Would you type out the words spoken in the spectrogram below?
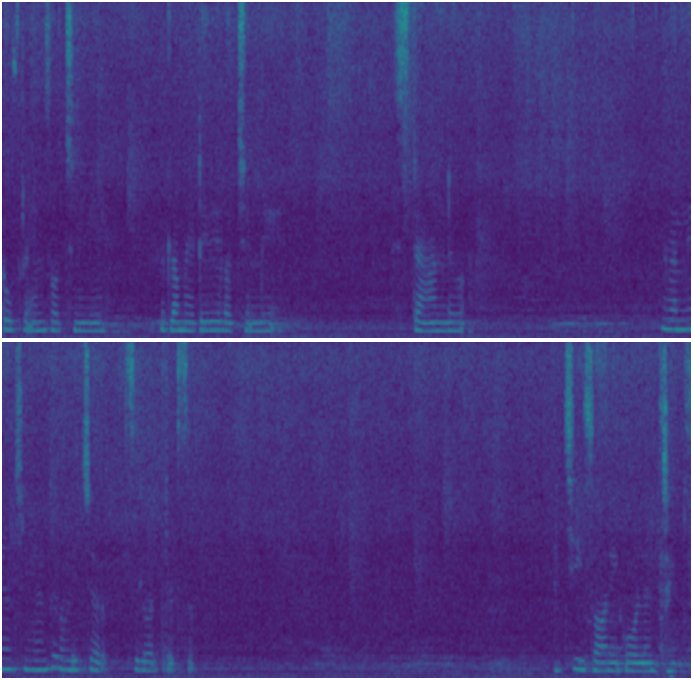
టూ ఫ్రేమ్స్ వచ్చినాయి. ఇట్లా మెటీరియల్ వచ్చింది. స్టాండ్. ఇవన్నీ వచ్చినాయి అంటే రెండు ఇచ్చారు సిల్వర్ థ్రెడ్స్. చీ సారీ గోల్డెన్ థ్రెడ్స్.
